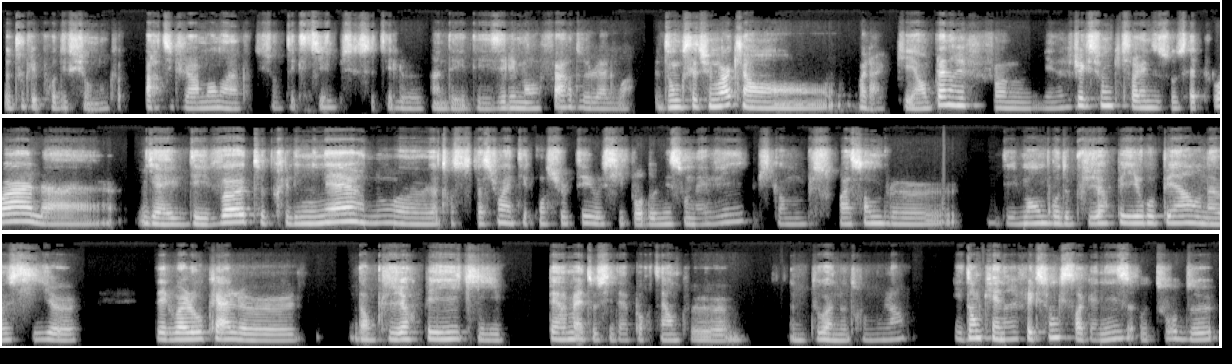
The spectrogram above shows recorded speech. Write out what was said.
de toutes les productions, donc particulièrement dans la production textile, puisque c'était un des, éléments phares de la loi. Donc c'est une loi qui est en, voilà, qui est en pleine réflexion. Il y a une réflexion qui s'organise sur cette loi. Là, il y a eu des votes préliminaires. Nous, euh, notre association a été consultée aussi pour donner son avis. Puis comme en plus on rassemble euh, des membres de plusieurs pays européens, on a aussi euh, des lois locales dans plusieurs pays qui permettent aussi d'apporter un peu d'eau à notre moulin. Et donc, il y a une réflexion qui s'organise autour de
